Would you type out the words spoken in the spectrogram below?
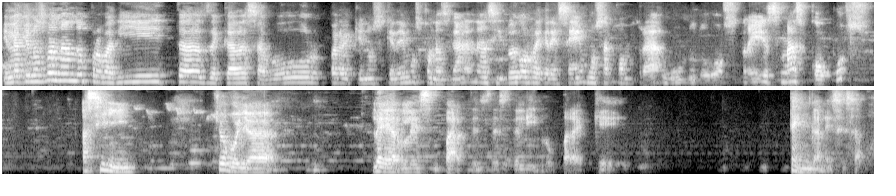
en la que nos van dando probaditas de cada sabor para que nos quedemos con las ganas y luego regresemos a comprar uno, dos, tres más copos. Así, yo voy a leerles partes de este libro para que tengan ese sabor.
